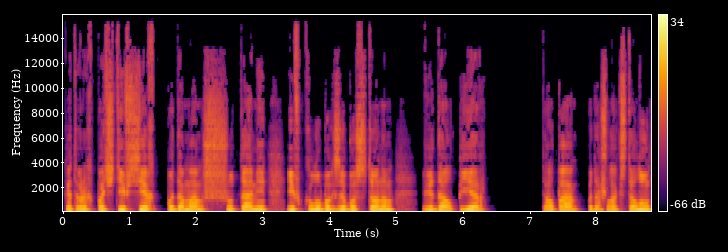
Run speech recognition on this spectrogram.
которых почти всех по домам с шутами и в клубах за Бостоном видал Пьер. Толпа подошла к столу,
